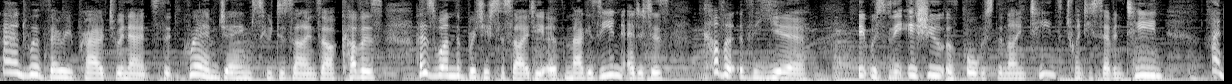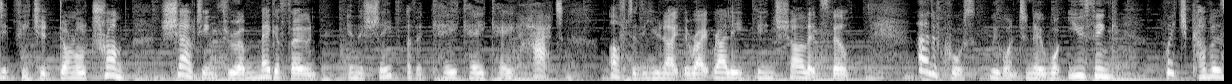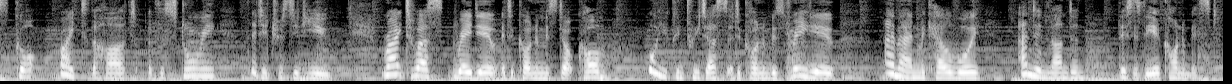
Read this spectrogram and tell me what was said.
And we're very proud to announce that Graham James, who designs our covers, has won the British Society of Magazine Editors Cover of the Year. It was for the issue of August the 19th, 2017, and it featured Donald Trump shouting through a megaphone in the shape of a KKK hat after the Unite the Right rally in Charlottesville. And of course, we want to know what you think. Which covers got right to the heart of the story that interested you? Write to us, radio at economist.com, or you can tweet us at Economist Radio. I'm Anne McElvoy, and in London, this is The Economist.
